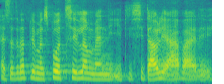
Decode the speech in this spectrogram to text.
Altså der bliver man spurgt til, om man i sit daglige arbejde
